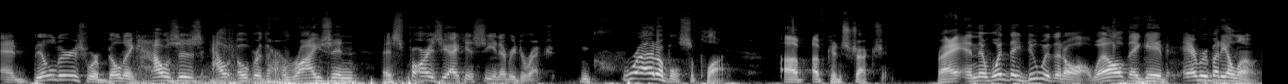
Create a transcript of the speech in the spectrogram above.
And builders were building houses out over the horizon as far as the eye can see in every direction. Incredible supply of, of construction, right? And then what did they do with it all? Well, they gave everybody a loan.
